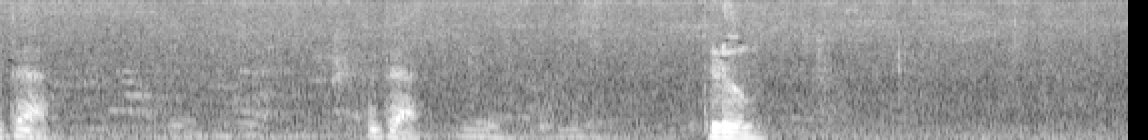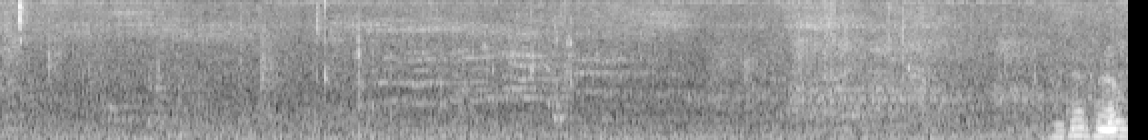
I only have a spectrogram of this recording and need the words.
Sudah. Sudah. Belum. Sudah belum?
